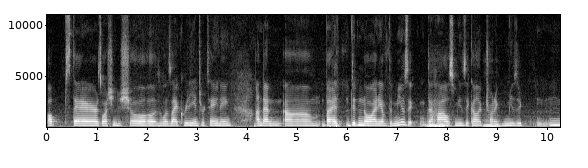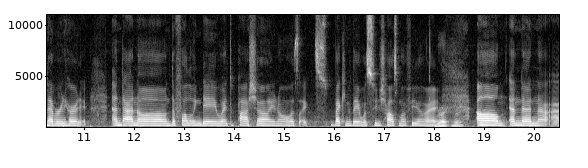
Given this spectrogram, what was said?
upstairs watching the shows. It was like really entertaining. And then, um, but I didn't know any of the music, the Mhm. house music, electronic music, never really heard it. And then uh, the following day, we went to Pacha, you know, it was like, back in the day, it was Swedish House Mafia, right? Right, right. Um, and then uh,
